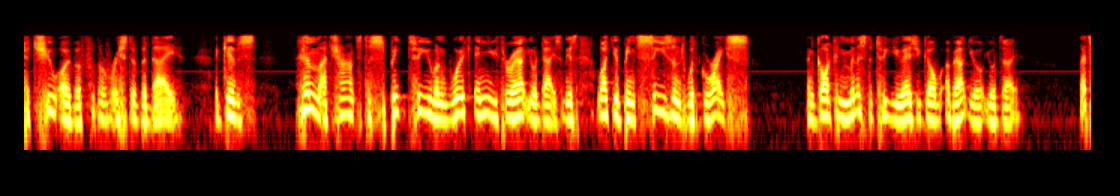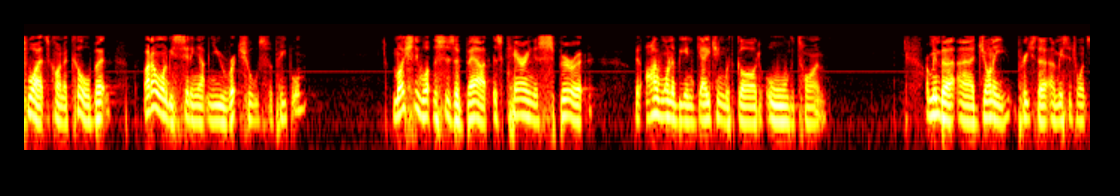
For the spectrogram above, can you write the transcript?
to chew over for the rest of the day. It gives him a chance to speak to you and work in you throughout your day. So there's like you've been seasoned with grace, and God can minister to you as you go about your, your day. That's why it's kind of cool, but I don't want to be setting up new rituals for people. Mostly what this is about is carrying a spirit that I want to be engaging with God all the time. I remember uh, Johnny preached a, a message once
